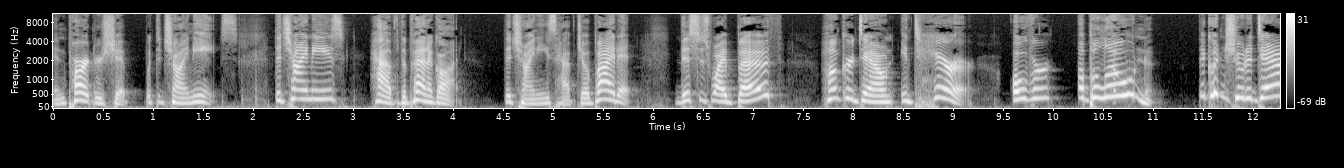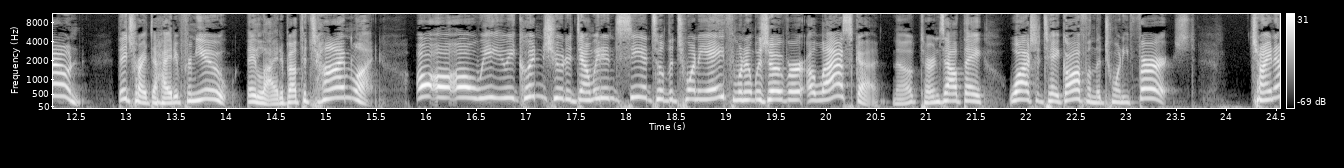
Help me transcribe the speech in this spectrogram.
In partnership with the Chinese. The Chinese have the Pentagon, the Chinese have Joe Biden. This is why both hunkered down in terror over a balloon. They couldn't shoot it down. They tried to hide it from you. They lied about the timeline. Oh, oh, oh, we, we couldn't shoot it down. We didn't see it till the 28th when it was over Alaska. No, turns out they watched it take off on the 21st. China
